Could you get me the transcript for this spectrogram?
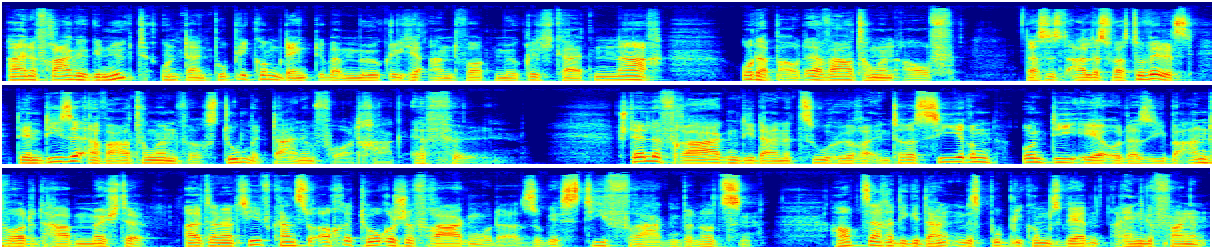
Eine Frage genügt und dein Publikum denkt über mögliche Antwortmöglichkeiten nach oder baut Erwartungen auf. Das ist alles, was du willst, denn diese Erwartungen wirst du mit deinem Vortrag erfüllen. Stelle Fragen, die deine Zuhörer interessieren und die er oder sie beantwortet haben möchte. Alternativ kannst du auch rhetorische Fragen oder Suggestivfragen benutzen. Hauptsache, die Gedanken des Publikums werden eingefangen.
